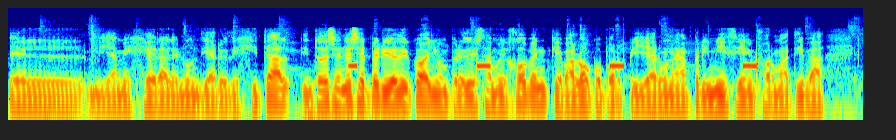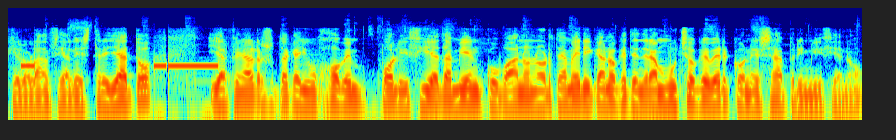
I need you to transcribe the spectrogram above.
el Miami Herald en un diario digital. Entonces en ese periódico hay un periodista muy joven que va loco por pillar una primicia informativa que lo lance al estrellato y al final resulta que hay un joven policía también cubano norteamericano que tendrá mucho que ver con esa primicia, ¿no?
